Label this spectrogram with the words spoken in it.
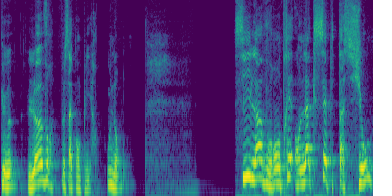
que l'œuvre peut s'accomplir, ou non. Si là, vous rentrez en acceptation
